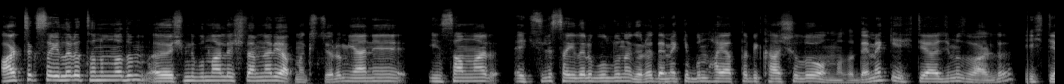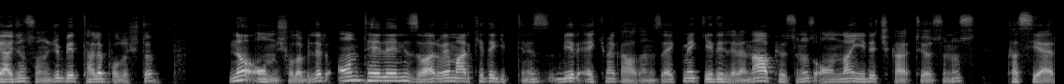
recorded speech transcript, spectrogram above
Artık sayıları tanımladım. Ee, Şimdi bunlarla işlemler yapmak istiyorum. Yani insanlar eksili sayıları bulduğuna göre demek ki bunun hayatta bir karşılığı olmalı. Demek ki ihtiyacımız vardı. İhtiyacın sonucu bir talep oluştu. Ne olmuş olabilir? 10 TL'niz var ve markete gittiniz. Bir ekmek aldınız. Ekmek 7 lira. Ne yapıyorsunuz? Ondan 7 çıkartıyorsunuz. Kasiyer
